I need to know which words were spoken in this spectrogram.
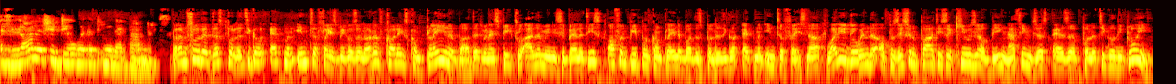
as long as you deal with it in that boundaries. But I'm sure that this political admin interface, because a lot of colleagues complain about it when I speak to other municipalities, often people complain about this political admin interface. Now, what do you do when the opposition parties accuse you of being nothing just as a political deployee?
